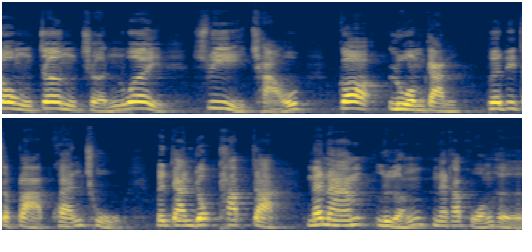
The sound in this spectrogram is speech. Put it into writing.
ซ่ง เจิ้ง เฉินเว่ยชี่ เฉา ก็รวมกันเพื่อที่จะปราบแคว้นฉู่เป็นการยกทัพจาก แม่น้ำเหลืองนะครับหวงเหอ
